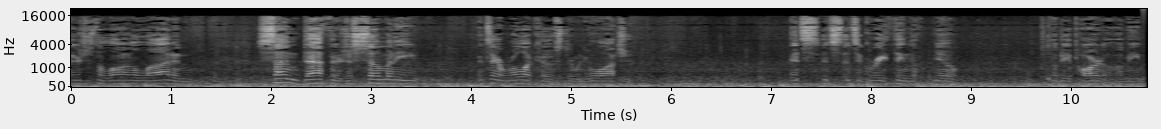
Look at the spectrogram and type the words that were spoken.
there's just a lot the line, and sudden death. There's just so many. It's like a roller coaster when you watch it. It's it's it's a great thing to you know to be a part of. I mean,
